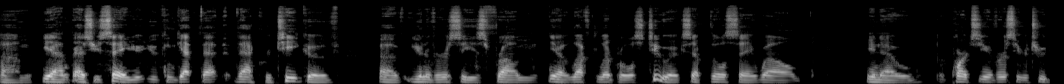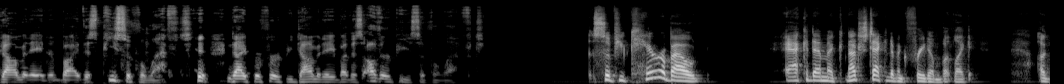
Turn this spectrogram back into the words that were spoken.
Um, yeah, as you say, you, you can get that that critique of of universities from you know left liberals too, except they'll say, well, you know, parts of the university are too dominated by this piece of the left, and I prefer to be dominated by this other piece of the left. So, if you care about academic, not just academic freedom, but like a,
